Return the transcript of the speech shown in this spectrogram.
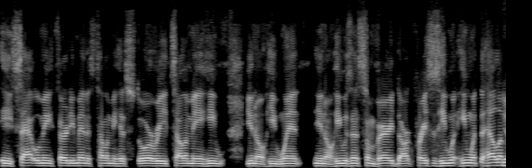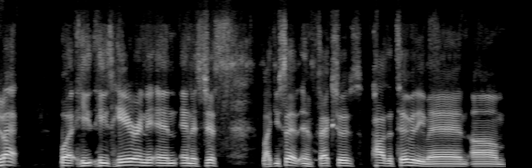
he sat with me 30 minutes, telling me his story, telling me he, you know, he went, you know, he was in some very dark places. He went he went to hell and back, but he he's here, and and and it's just like you said, infectious positivity, man. Um,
